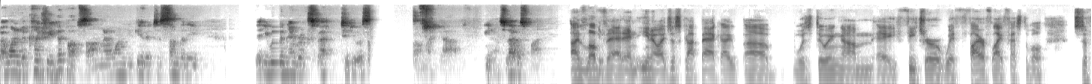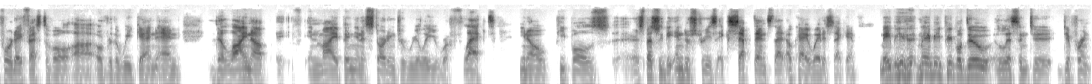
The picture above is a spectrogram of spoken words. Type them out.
I wanted a country hip hop song, I wanted to give it to somebody that you would never expect to do a song like that. You know, so that was fun. I love that, and you know, I just got back. I uh, was doing um, a feature with Firefly Festival, which is a four-day festival uh, over the weekend, and the lineup, in my opinion, is starting to really reflect you know people's especially the industry's acceptance that okay wait a second maybe maybe people do listen to different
